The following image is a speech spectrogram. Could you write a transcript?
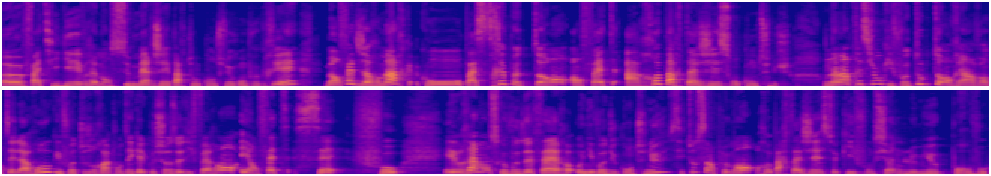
euh, fatigué, vraiment submergé par tout le contenu qu'on peut créer. Mais en fait, je remarque qu'on passe très peu de temps en fait à repartager son contenu. On a l'impression qu'il faut tout le temps réinventer la roue, qu'il faut toujours raconter quelque chose de différent, et en fait, c'est faux. Et vraiment, ce que vous devez faire au niveau du contenu, c'est tout simplement repartager ce qui fonctionne le mieux pour vous.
